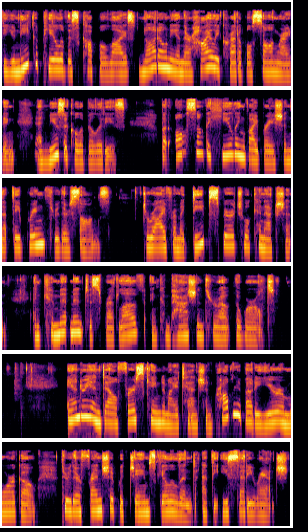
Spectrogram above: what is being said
The unique appeal of this couple lies not only in their highly credible songwriting and musical abilities, but also the healing vibration that they bring through their songs, derived from a deep spiritual connection and commitment to spread love and compassion throughout the world. Andrea and Del first came to my attention probably about a year or more ago through their friendship with James Gilliland at the ECETI Ranch.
